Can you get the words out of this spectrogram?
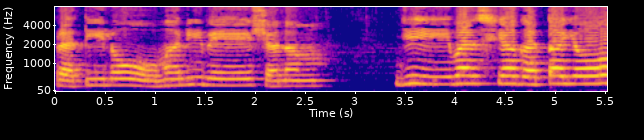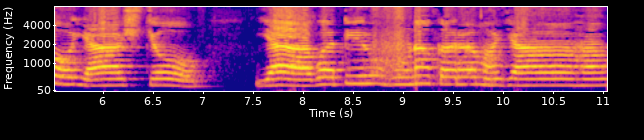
प्रतिलोमनिवेशनम्। जीवस्य गतयो याश्च यावतिरुगुणकर्मजाः।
